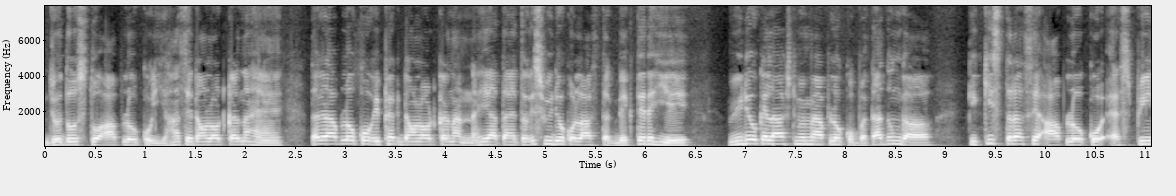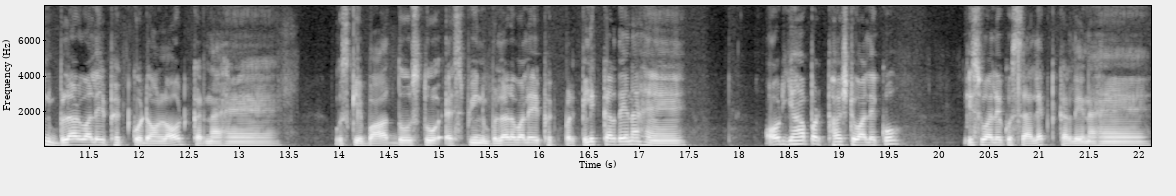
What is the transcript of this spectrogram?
जो दोस्तों आप लोग को यहाँ से डाउनलोड करना है। तो अगर आप लोग को इफ़ेक्ट डाउनलोड करना नहीं आता है तो इस वीडियो को लास्ट तक देखते रहिए। वीडियो के लास्ट में मैं आप लोग को बता दूँगा कि किस तरह से आप लोग को स्पिन ब्लर वाले इफ़ेक्ट को डाउनलोड करना है। उसके बाद दोस्तों स्पिन ब्लर वाले इफ़ेक्ट पर क्लिक कर देना है। और यहाँ पर फ़र्स्ट वाले को इस वाले को सेलेक्ट कर लेना है।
